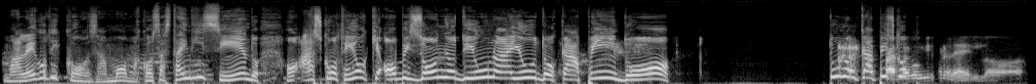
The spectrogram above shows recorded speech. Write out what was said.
Ma l'ego di cosa, mo? Ma cosa stai dicendo? Oh, ascolta, io ho bisogno di un aiuto, capito? Tu non capisco. Parla con mio fratello.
